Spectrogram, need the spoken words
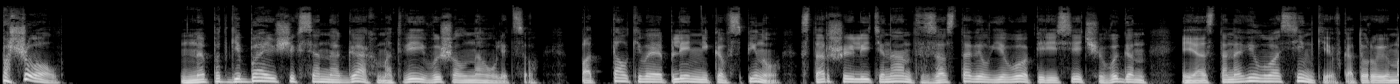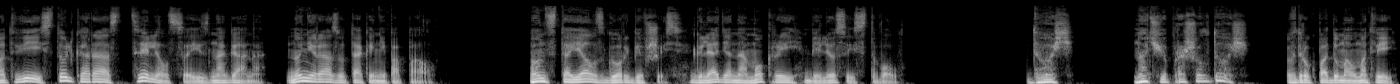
«Пошел!» На подгибающихся ногах Матвей вышел на улицу. Подталкивая пленника в спину, старший лейтенант заставил его пересечь выгон и остановил у осинки, в которую Матвей столько раз целился из нагана, но ни разу так и не попал. Он стоял, сгорбившись, глядя на мокрый белесый ствол. «Дождь! Ночью прошел дождь!» — вдруг подумал Матвей.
